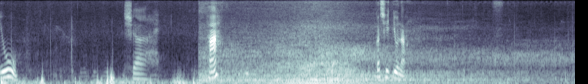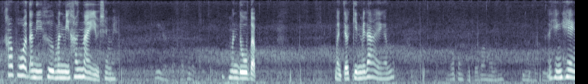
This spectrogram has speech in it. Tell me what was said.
อยู่ ใช่ ฮะ ก็ชิดอยู่นะข้าวโพดอันนี้คือมันมีข้างในอยู่ใช่ไหมนี่ไงตัดข้าวโพดมันดูแบบ เหมือนจะกินไม่ได้งั้นแล้วคงเก็บไปบ้างแล้วนะกินโอเคแห้ง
